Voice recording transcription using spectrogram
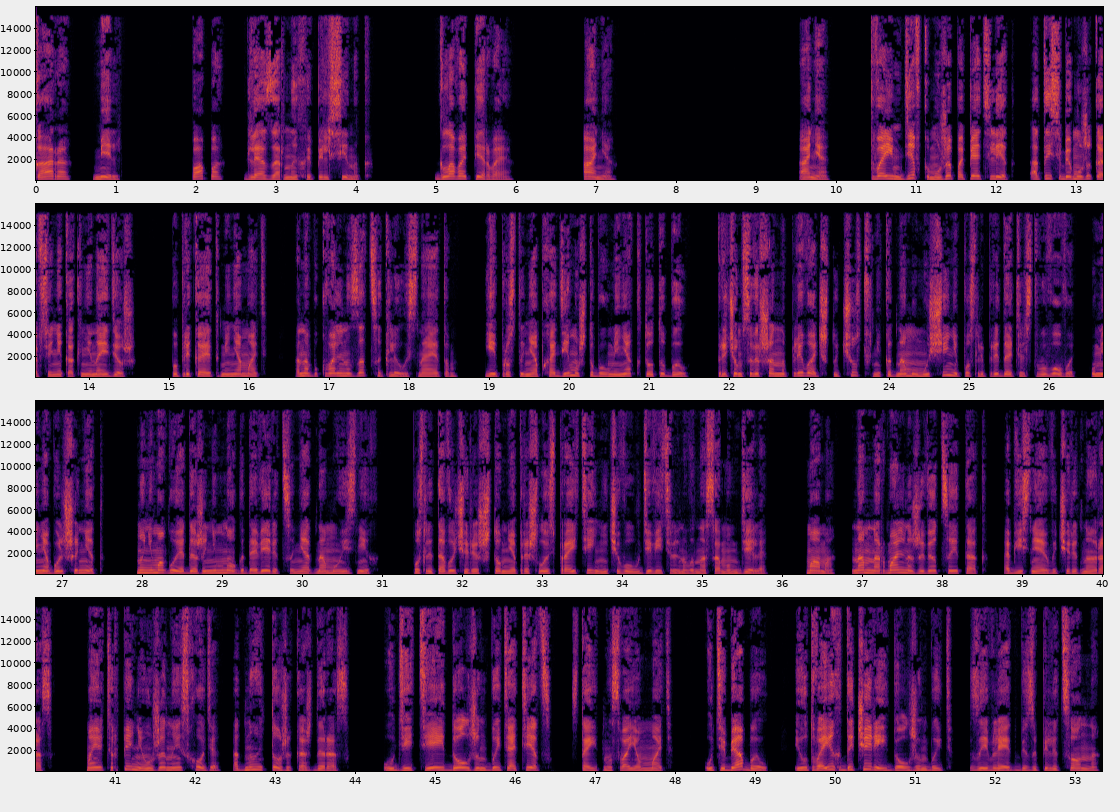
Кара Мель. Папа для озорных апельсинок. Глава первая. Аня. Аня, твоим девкам уже по пять лет, а ты себе мужика все никак не найдешь. Попрекает меня мать. Она буквально зациклилась на этом. Ей просто необходимо, чтобы у меня кто-то был. Причем совершенно плевать, что чувств ни к одному мужчине после предательства Вовы у меня больше нет. Но не могу я даже немного довериться ни одному из них. После того, через что мне пришлось пройти, ничего удивительного на самом деле. «Мама, нам нормально живется и так», объясняю в очередной раз. Мое терпение уже на исходе, одно и то же каждый раз. «У детей должен быть отец», — стоит на своем мать. «У тебя был, и у твоих дочерей должен быть», — заявляет безапелляционно.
